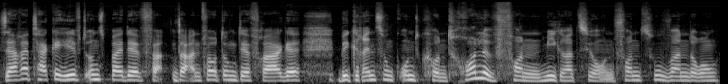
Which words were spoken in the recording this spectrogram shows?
Sarah Tacke hilft uns bei der Ver Beantwortung der Frage Begrenzung und Kontrolle von Migration, von Zuwanderung.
